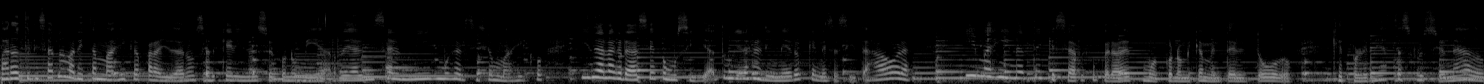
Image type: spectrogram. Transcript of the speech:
Para utilizar la varita mágica para ayudar a un ser querido en su economía, realiza el mismo ejercicio mágico y da la gracia como si ya tuvieras el dinero que necesitas ahora. Imagínate que se ha recuperado económicamente del todo, que el problema ya está solucionado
